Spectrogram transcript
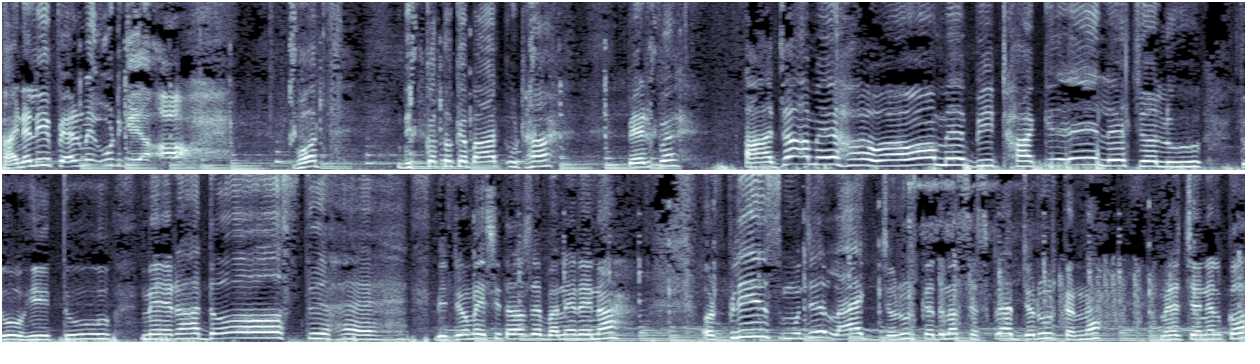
फाइनली पैर में उठ गया। बहुत दिक्कतों के बाद उठा पेड़ पर। आजा मैं हवाओं में बिठा के ले चलू। तू ही तू मेरा दोस्त है। वीडियो में इसी तरह से बने रहना। और प्लीज़ मुझे लाइक ज़रूर कर देना सब्सक्राइब ज़रूर करना मेरे चैनल को।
